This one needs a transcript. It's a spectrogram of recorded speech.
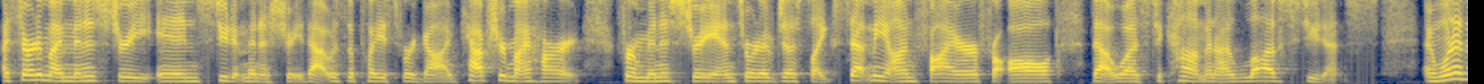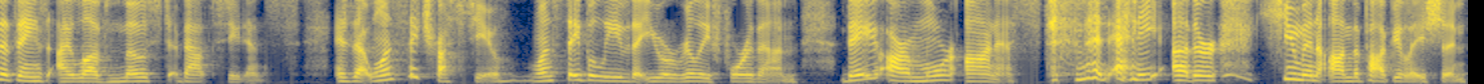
I started my ministry in student ministry. That was the place where God captured my heart for ministry and sort of just like set me on fire for all that was to come. And I love students. And one of the things I love most about students is that once they trust you, once they believe that you are really for them, they are more honest than any other human on the population.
